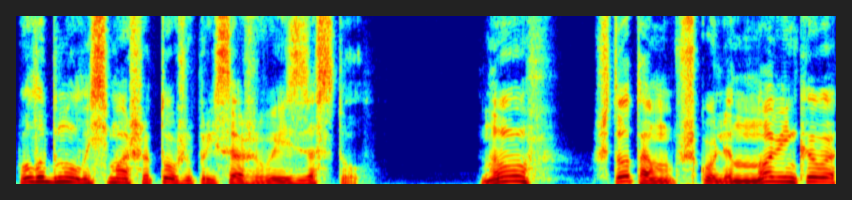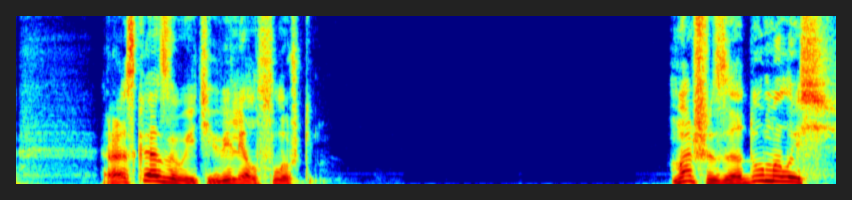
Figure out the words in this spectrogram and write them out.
улыбнулась Маша, тоже присаживаясь за стол. Ну, что там в школе новенького? Рассказывайте, велел Слушкин. Маша задумалась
